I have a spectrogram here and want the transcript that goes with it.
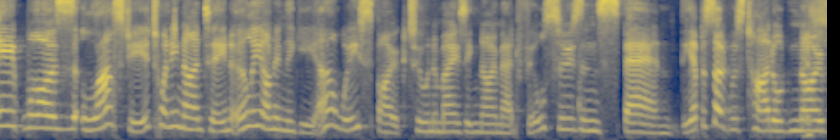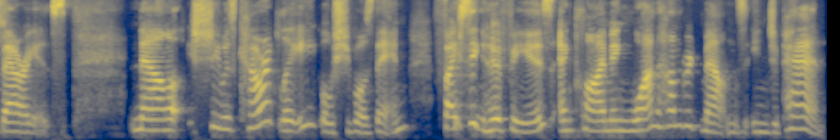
It was last year, 2019, early on in the year, we spoke to an amazing nomad, Phil, Susan Spann. The episode was titled No yes. Barriers. Now, she was currently, or she was then, facing her fears and climbing 100 mountains in Japan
